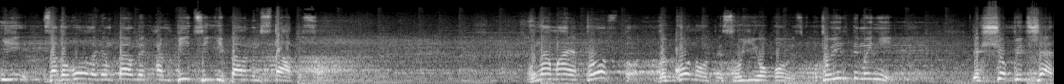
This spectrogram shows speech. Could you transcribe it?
і задоволенням певних амбіцій і певним статусом. Вона має просто виконувати свої обов'язки. Повірте мені, якщо бюджет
